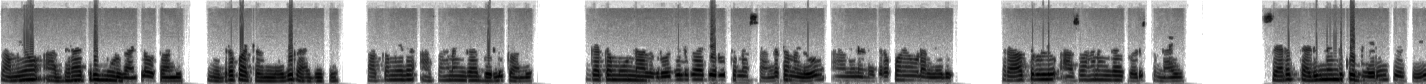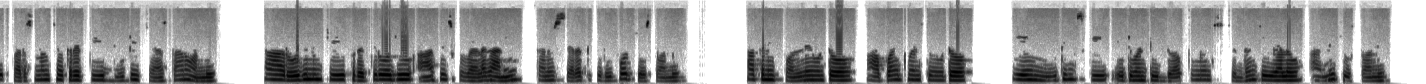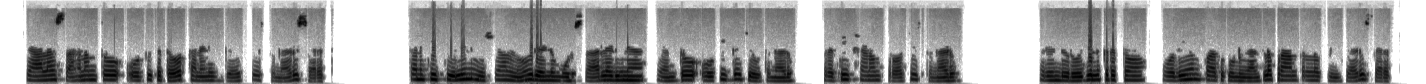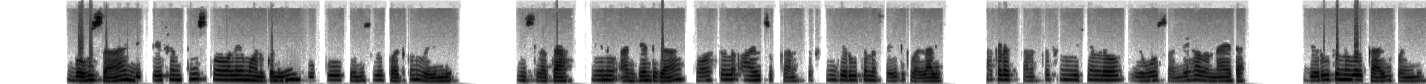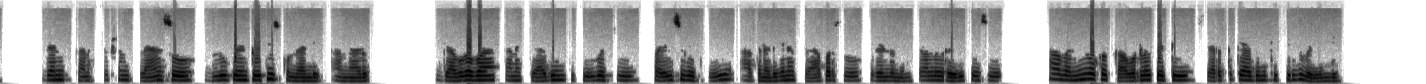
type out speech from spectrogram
సమయం అర్ధరాత్రి మూడు గంటలవుతోంది. నిద్ర పట్టడం లేదు రాజీకి. పక్క మీద అసహనంగా దొర్లుతోంది. గత మూడు నాలుగు రోజులుగా జరుగుతున్న సంఘటనలు ఆమెను నిద్రపోనివ్వడం లేదు. రాత్రులు అసహనంగా గడుస్తున్నాయి. శరత్ అడిగినందుకు ధైర్యం చేసి పర్సనల్ సెక్రటరీ డ్యూటీ చేస్తాను అంది. ఆ రోజు నుంచి ప్రతిరోజు ఆఫీస్కు వెళ్ళగానే తను శరత్కి రిపోర్ట్ చేస్తోంది. అతని పనులేమిటో అపాయింట్మెంట్స్ ఏమిటో ఏ మీటింగ్స్కి ఎటువంటి డాక్యుమెంట్స్ సిద్ధం చేయాలో అన్నీ చూస్తోంది. చాలా సహనంతో ఓపికతో తనని గైడ్ చేస్తున్నాడు శరత్. తనకి తెలియని విషయాలను రెండు మూడు సార్లు అడిగినా ఎంతో ఓపికగా చెబుతున్నాడు. ప్రతి క్షణం ప్రోత్సహిస్తున్నాడు రెండు రోజుల క్రితం ఉదయం పదకొండు గంటల ప్రాంతంలో పిలిచాడు శరత్. బహుశా డిక్టేషన్ తీసుకోవాలేమో అనుకుని బుక్కు పెన్సిల్ పట్టుకుని వెళ్ళింది. మిస్ లత నేను అర్జెంటుగా కోస్టల్ ఆయిల్స్ కన్స్ట్రక్షన్ జరుగుతున్న సైట్కి వెళ్ళాలి. అక్కడ కన్స్ట్రక్షన్ విషయంలో ఏవో సందేహాలు ఉన్నాయట జరుగుతున్న వరకు ఆగిపోయింది. దానికి కన్స్ట్రక్షన్ ప్లాన్స్ బ్లూ ప్రింట్ తీసుకురండి అన్నాడు. గబగబా తన క్యాబిన్కి తిరిగి వచ్చి ఫైల్స్ వెతికి అతను అడిగిన పేపర్స్ రెండు నిమిషాల్లో రెడీ చేసి అవన్నీ ఒక కవర్లో పెట్టి శరత్ క్యాబిన్కి తిరిగి వెళ్ళింది.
